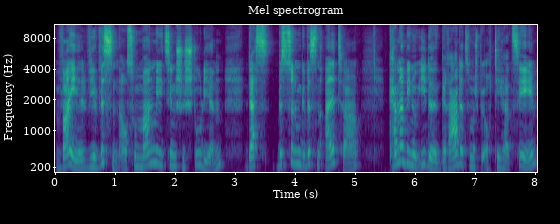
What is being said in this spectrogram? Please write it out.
weil wir wissen aus humanmedizinischen Studien, dass bis zu einem gewissen Alter Cannabinoide, gerade zum Beispiel auch THC,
